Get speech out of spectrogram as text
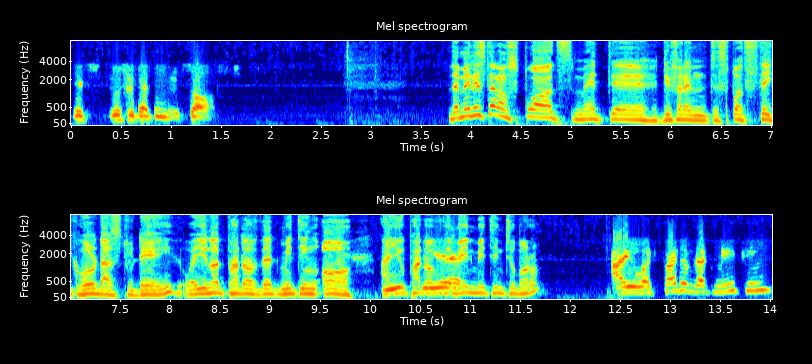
this this would have been resolved. The Minister of Sports met uh, different sports stakeholders today. Were you not part of that meeting or are you part of the main meeting tomorrow? I was part of that meeting.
